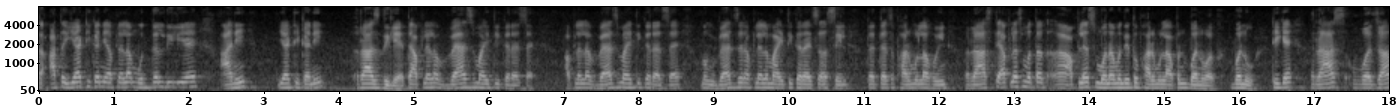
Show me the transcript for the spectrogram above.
तर आता या ठिकाणी आपल्याला मुद्दल दिली आहे आणि या ठिकाणी रास दिली आहे. तर आपल्याला व्याज माहिती करायचं आहे. आपल्याला व्याज माहिती करायचं आहे. मग व्याज जर आपल्याला माहिती करायचं असेल तर त्याचा फॉर्म्युला होईल. रास ते आपल्याच मतात आपल्याच मनामध्ये तो फॉर्म्युला आपण बनव बनवू. ठीक आहे? रास वजा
